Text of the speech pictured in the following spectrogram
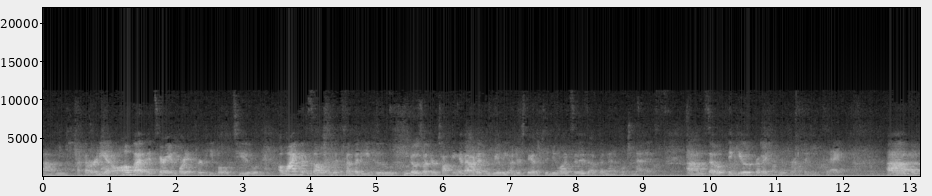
um, authority at all, but it's very important for people to align themselves with somebody who, who knows what they're talking about and who really understands the nuances of the medical genetics. Um, so thank you, Rabbi for helping me. Um,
